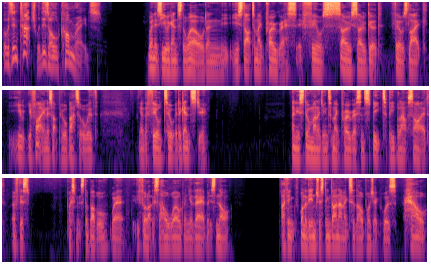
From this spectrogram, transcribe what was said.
but was in touch with his old comrades. when it's you against the world and you start to make progress, it feels so so good. It Feels like you, you're fighting this uphill battle with you know, the field tilted against you, and you're still managing to make progress and speak to people outside of this Westminster bubble where you feel like it's the whole world when you're there, but it's not. I think one of the interesting dynamics of the whole project was how,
